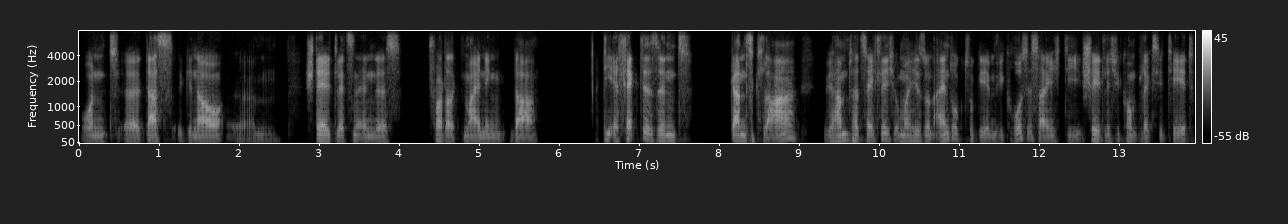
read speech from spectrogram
Und äh, das genau ähm, stellt letzten Endes Product Mining dar. Die Effekte sind ganz klar. Wir haben tatsächlich, um mal hier so einen Eindruck zu geben, wie groß ist eigentlich die schädliche Komplexität,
